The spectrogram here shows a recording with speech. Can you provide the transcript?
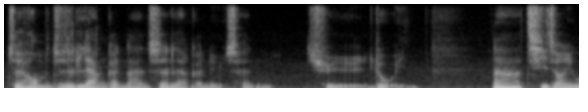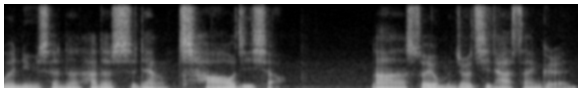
最后我们就是两个男生两个女生去露营。那其中一位女生呢，她的食量超级小，那所以我们就其他三个人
